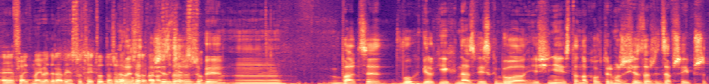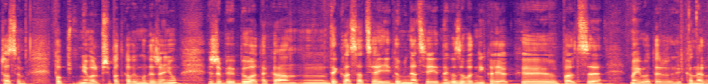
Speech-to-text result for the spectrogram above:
e, Floyd Mayweathera, więc tutaj trudno, żeby Ale rzadko się zdarza, żeby mm, w walce dwóch wielkich nazwisk było, jeśli nie jest to knockout, który może się zdarzyć zawsze i przed czasem po niemal przypadkowym uderzeniu, żeby była taka mm, deklasacja i dominacja jednego zawodnika jak e, w walce Mayweather-Canelo.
